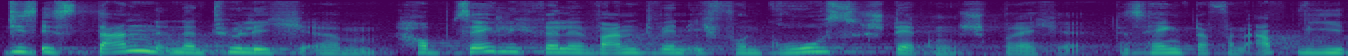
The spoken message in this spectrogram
Dies ist dann natürlich ähm, hauptsächlich relevant, wenn ich von Großstädten spreche. Das hängt davon ab, wie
